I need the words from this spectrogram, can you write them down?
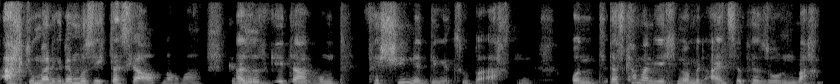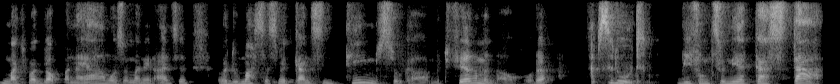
Ach du meine, dann muss ich das ja auch noch machen. Also Genau. es geht darum, verschiedene Dinge zu beachten. Und das kann man nicht nur mit Einzelpersonen machen. Manchmal glaubt man, naja, muss immer den Einzelnen. Aber du machst es mit ganzen Teams sogar, mit Firmen auch, oder? Absolut. Wie funktioniert das da?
